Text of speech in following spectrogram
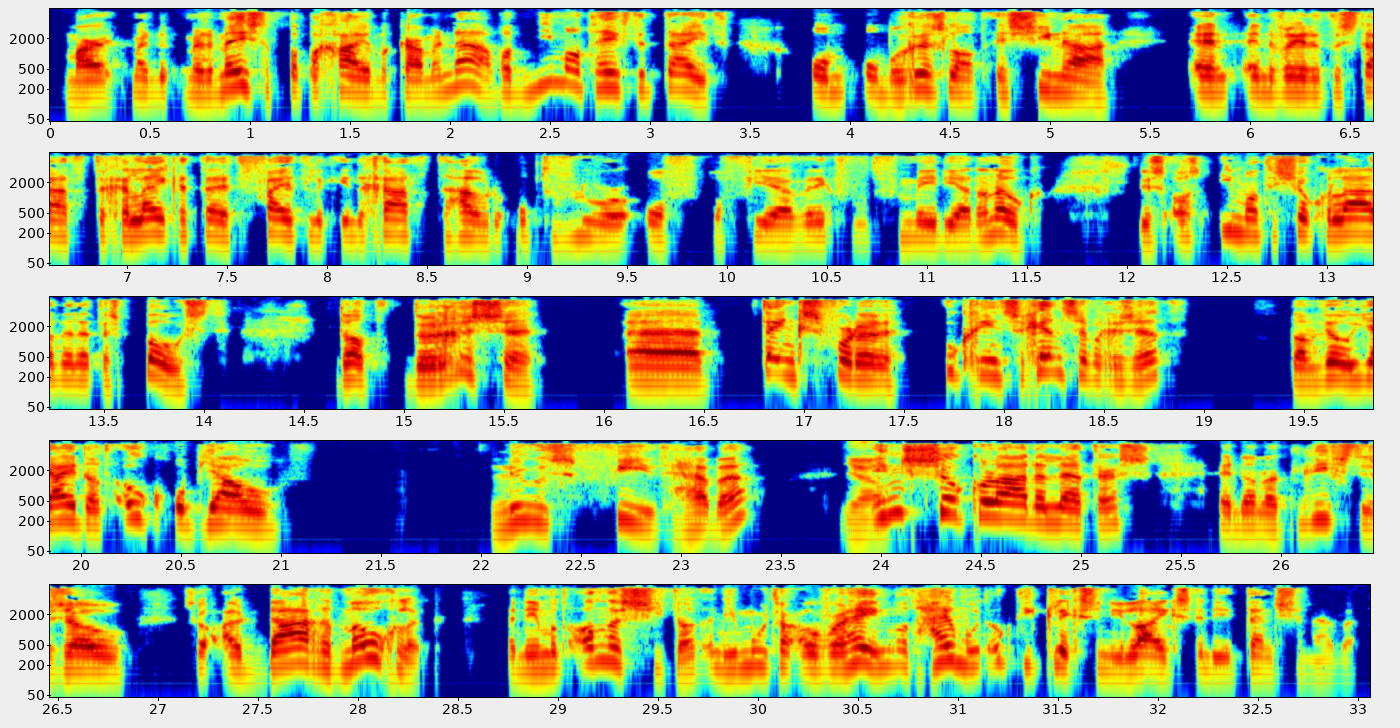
Maar, maar, de, maar de meeste papegaaien elkaar maar na. Want niemand heeft de tijd om, om Rusland en China en, en de Verenigde Staten tegelijkertijd feitelijk in de gaten te houden op de vloer of, of via weet ik veel, voor media dan ook. Dus als iemand de chocoladeletters post dat de Russen uh, tanks voor de Oekraïnse grens hebben gezet, dan wil jij dat ook op jouw nieuwsfeed hebben. Ja. In chocoladeletters. En dan het liefste zo, zo uitdagend mogelijk. En iemand anders ziet dat en die moet er overheen, want hij moet ook die kliks en die likes en die attention hebben.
